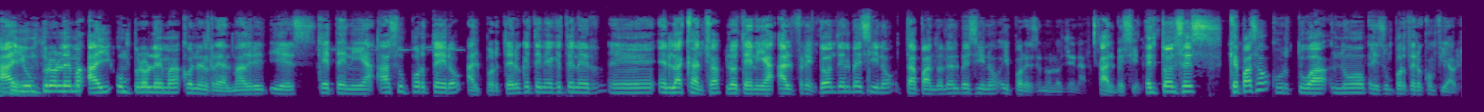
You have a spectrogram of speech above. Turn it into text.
Hay un problema, hay un problema con el Real Madrid y es que tenía a su portero, al portero que tenía que tener eh, en la cancha, lo tenía al frente, donde el vecino, tapándole al vecino y por eso no lo llenaron, al vecino. Entonces, ¿qué pasó? Courtois no es un portero confiable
